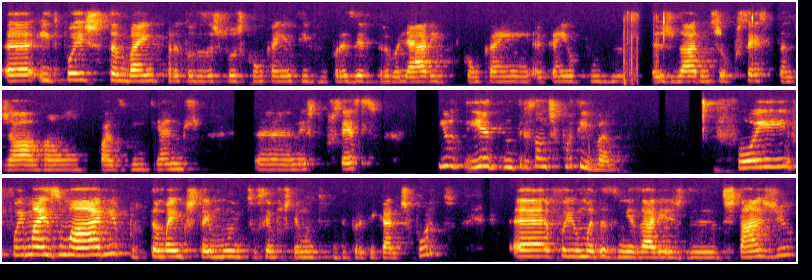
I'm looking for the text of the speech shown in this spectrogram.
uh, e depois também para todas as pessoas com quem eu tive o prazer de trabalhar e com quem, a quem eu pude ajudar no seu processo. Portanto, já vão quase 20 anos uh, neste processo. E, o, e, a nutrição desportiva foi, foi mais uma área, porque também gostei muito, sempre gostei muito de praticar desporto. Uh, foi uma das minhas áreas de, de estágio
